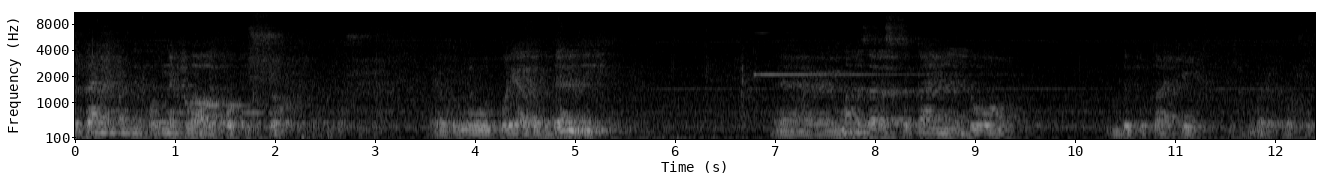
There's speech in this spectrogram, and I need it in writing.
питання ми не клали поки що е, у порядок денний. Е, У мене зараз питання до депутатів. Перепрошую.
